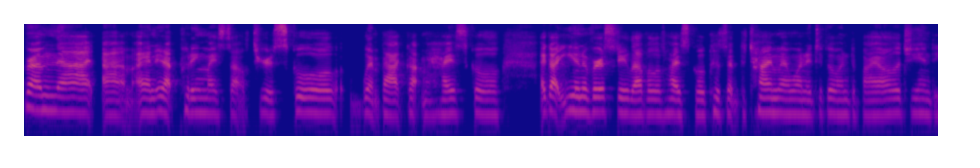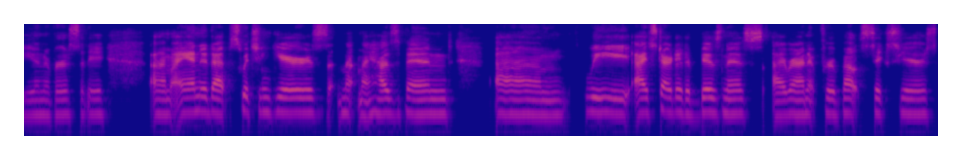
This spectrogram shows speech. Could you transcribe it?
from that, um, I ended up putting myself through school, went back, got my high school. I got university level of high school because at the time I wanted to go into biology into university. Um, I ended up switching gears, met my husband. Um, we, I started a business. I ran it for about six years.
